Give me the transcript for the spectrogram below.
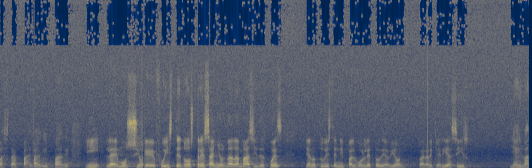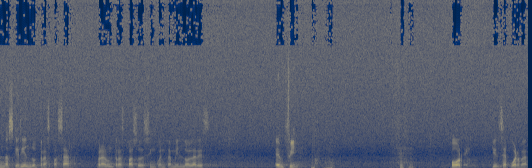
va a estar pague y pague. Y la emoción que fuiste dos, tres años nada más y después ya no tuviste ni para el boleto de avión para que querías ir y ahí lo andas queriendo traspasar, para un traspaso de 50 mil dólares, en fin. Por, ¿quién se acuerda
